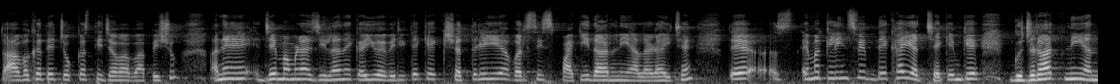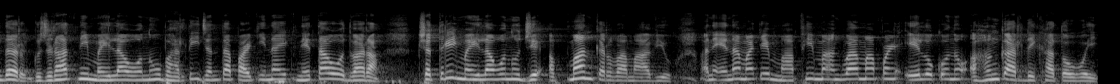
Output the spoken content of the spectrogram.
તો આ વખતે ચોક્કસથી જવાબ આપીશું. અને જેમ હમણાં જિલ્લાને કહ્યું એવી રીતે કે ક્ષત્રિય વર્સિસ પાટીદારની આ લડાઈ છે, તે એમાં ક્લીન સ્વીપ દેખાય જ છે. કેમ કે ગુજરાતની અંદર, ગુજરાતની મહિલાઓનું ભારતીય જનતા પાર્ટીના એક નેતાઓ દ્વારા ક્ષત્રિય મહિલાઓનું જે અપમાન કરવામાં આવ્યું અને એના માટે માફી માંગવામાં પણ એ લોકોનો અહંકાર દેખાતો હોય.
